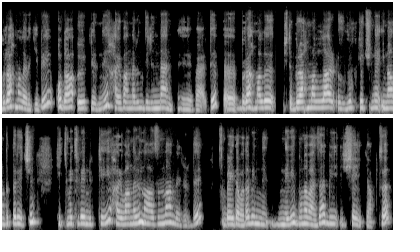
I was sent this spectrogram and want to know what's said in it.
Brahmaları gibi o da öğütlerini hayvanların dilinden verdi. Brahmalı işte Brahmalılar ruh göçüne inandıkları için hikmeti ve nükteyi hayvanların ağzından verirdi. Beydava'da bir nevi buna benzer bir şey yaptı.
